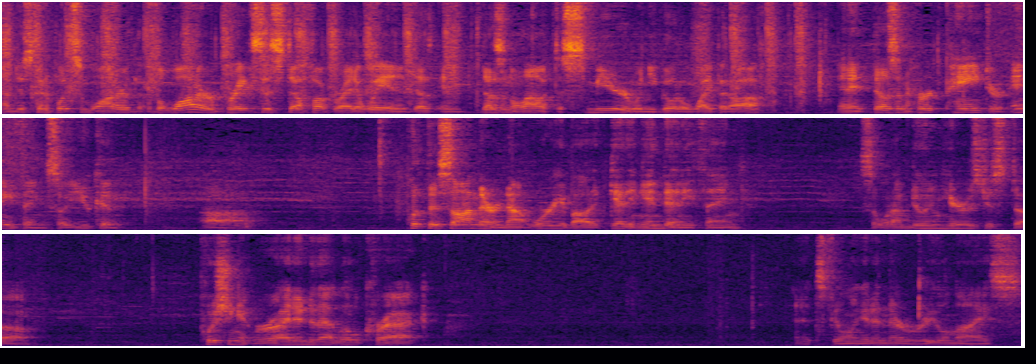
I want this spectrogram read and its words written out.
I'm just going to put some water. The, the, water breaks this stuff up right away and it, does, and doesn't allow it to smear when you go to wipe it off. And it doesn't hurt paint or anything, so you can uh, put this on there and not worry about it getting into anything. So what I'm doing here is just uh, pushing it right into that little crack. And it's filling it in there real nice.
